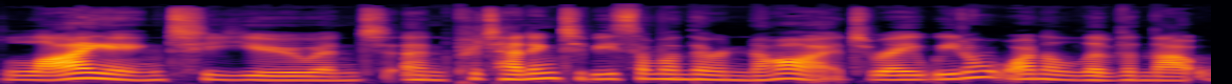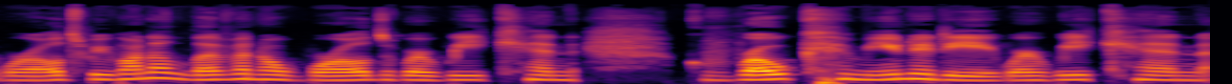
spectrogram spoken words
lying to you and and pretending to be someone they're not right? We don't want to live in that world. We want to live in a world where we can grow community where we can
